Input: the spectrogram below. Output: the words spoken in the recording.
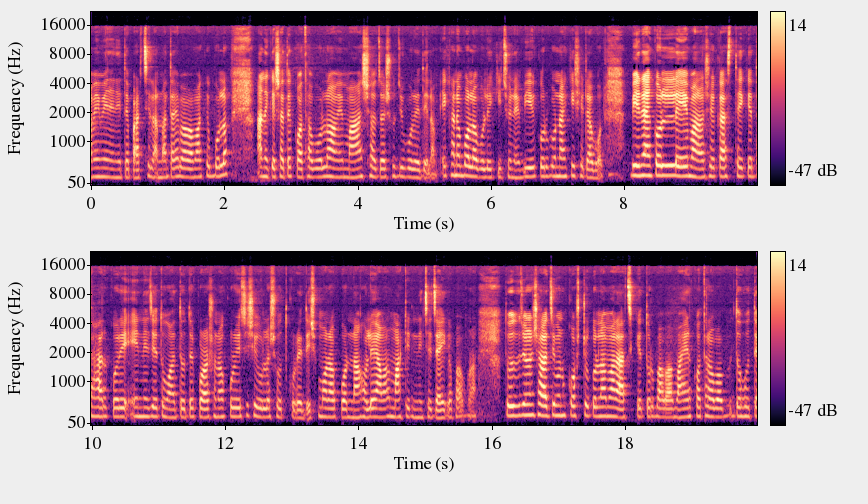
আমি মেনে নিতে পারছিলাম না। তাই বাবা মাকে বললাম অনেকের সাথে কথা বলল আমি মা সাজাসুজি বলে দিলাম। এখানে বলা বলে কিছু নেই। বিয়ে করব নাকি সেটা বল। বিয়ে না করলে মানুষের কাছ থেকে ধার করে এনে যে তোমার তোদের পড়াশোনা করেছে, সেগুলো শোধ করে দিস। মরার পর না হলে আমার মাটির নিচে জায়গা পাবো না। তোদের জন্য সারা জীবন কষ্ট করলাম, আর আজকে তোর বাবা মায়ের কথার অবাধ্য হতে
